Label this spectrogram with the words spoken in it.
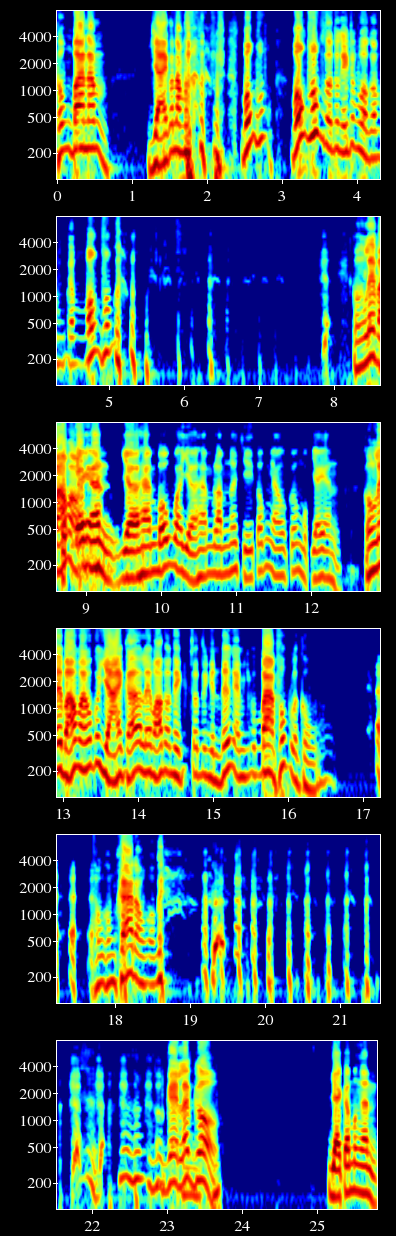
không ba năm dài có năm bốn phút bốn phút thôi tôi nghĩ trong vòng còn bốn phút. Còn Lê Bảo mà giây anh giờ 24 qua giờ 25 nó chỉ tốn nhau có một giây anh. Còn Lê Bảo mà có dài cỡ Lê Bảo tôi thì cho tôi nhìn tướng em chỉ có 3 phút là cùng. Không không khá đâu ok. Ok let's go. Dạ cảm ơn anh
